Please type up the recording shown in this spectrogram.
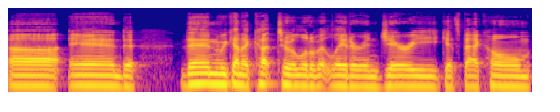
Uh and then we kind of cut to a little bit later, and Jerry gets back home,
